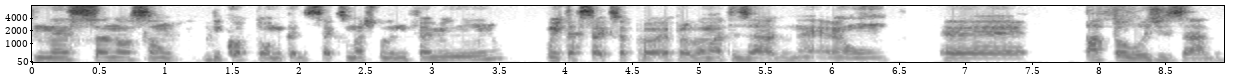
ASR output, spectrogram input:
nessa noção dicotômica de sexo masculino e feminino, o intersexo é, pro, é problematizado, né? É um é, patologizado.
